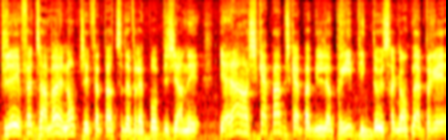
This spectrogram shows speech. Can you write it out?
Puis là, il a fait, j'en veux un autre, j'ai fait, ah, tu devrais pas, puis j'en ai, il a dit, ah, je suis capable, je suis capable, il l'a pris, puis deux secondes après,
